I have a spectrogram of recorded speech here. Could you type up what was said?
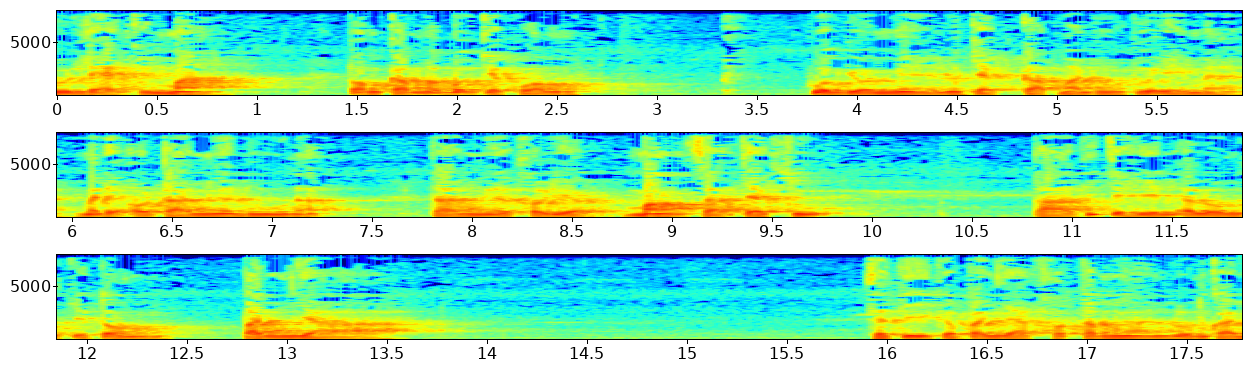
รุนแรงขึ้นมาก ต้องกลับมาเบิ้งเจ้าของ พวกโยมแม่รู้จักกลับมาดูตัวเองแม่ไม่ได้เอาตาเนื้อดูนะตาเนื้อเขาเรียกมังสะจักสุตาที่จะเห็นอารมณ์จะต้องปัญญา สติกับปัญญาเขาทำงานร่วมกัน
